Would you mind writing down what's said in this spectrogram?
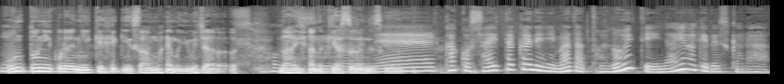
本当にこれ日経平均3万円も夢じゃないような気がするんですけど。ね、過去最高値にまだ届いていないわけですから、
